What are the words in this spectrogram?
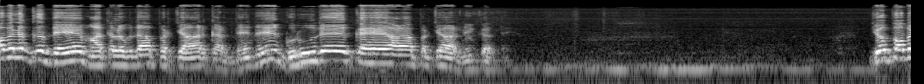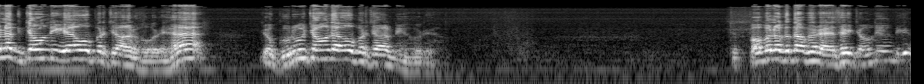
ਪਬਲਿਕ ਦੇ ਮਤਲਬ ਦਾ ਪ੍ਰਚਾਰ ਕਰਦੇ ਨੇ, ਗੁਰੂ ਦੇ ਕਹੇ ਵਾਲਾ ਪ੍ਰਚਾਰ ਨਹੀਂ ਕਰਦੇ। ਜੋ ਪਬਲਿਕ ਚਾਹੁੰਦੀ ਹੈ, ਉਹ ਪ੍ਰਚਾਰ ਹੋ ਰਿਹਾ ਹੈ। ਜੋ ਗੁਰੂ ਚਾਹੁੰਦਾ ਉਹ ਪ੍ਰਚਾਰ ਨਹੀਂ ਹੋ ਰਿਹਾ। ਤੇ ਪਬਲਿਕ ਤਾਂ ਫਿਰ ਐਸੇ ਹੀ ਚਾਹੁੰਦੀ ਹੁੰਦੀ ਹੈ।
